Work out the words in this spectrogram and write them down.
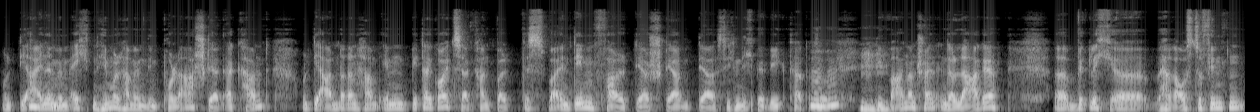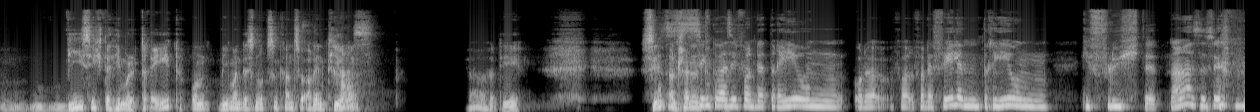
Und die mhm. einen im echten Himmel haben eben den Polarstern erkannt und die anderen haben eben Betelgeuse erkannt, weil das war in dem Fall der Stern, der sich nicht bewegt hat. Also mhm. die waren anscheinend in der Lage, äh, wirklich äh, herauszufinden, wie sich der Himmel dreht und wie man das nutzen kann zur Orientierung. Krass. Ja, also die sind also anscheinend. sind quasi von der Drehung oder von, von der fehlenden Drehung geflüchtet. Ne? Also sie sind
